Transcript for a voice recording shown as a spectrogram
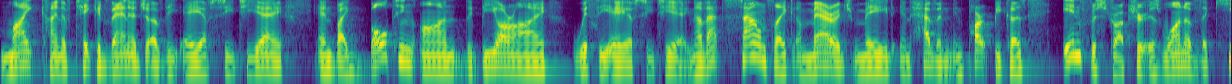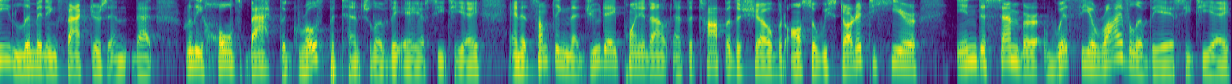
might kind of take advantage of the AfCFTA and by bolting on the BRI with the AfCFTA. Now, that sounds like a marriage made in heaven, in part because infrastructure is one of the key limiting factors and that really holds back the growth potential of the AfCFTA. And it's something that Gyude pointed out at the top of the show, but also we started to hear in December with the arrival of the AfCFTA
